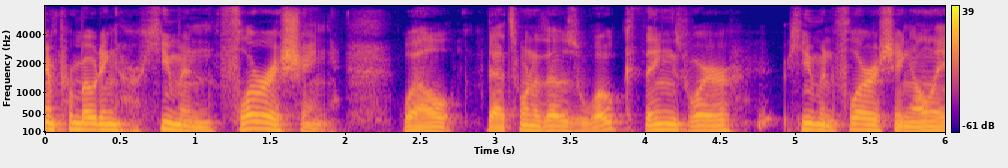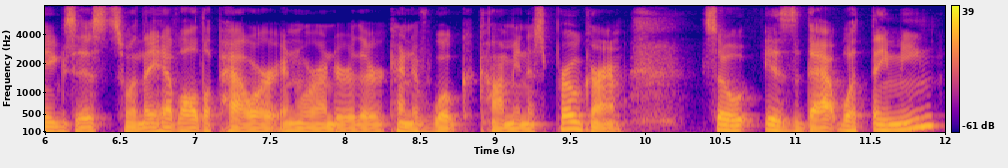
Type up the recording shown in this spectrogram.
and promoting human flourishing? Well, that's one of those woke things where human flourishing only exists when they have all the power and we're under their kind of woke communist program. So, is that what they mean?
